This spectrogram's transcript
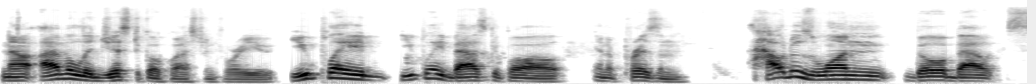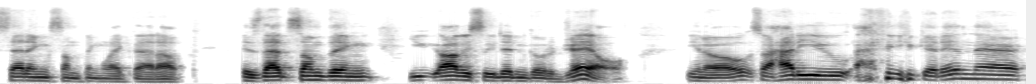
Now I have a logistical question for you. You played you played basketball in a prison. How does one go about setting something like that up? Is that something you obviously didn't go to jail? You know? So how do you how do you get in there?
